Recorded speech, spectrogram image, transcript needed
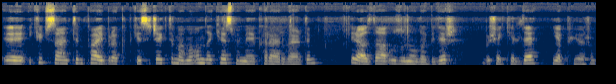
2-3 santim pay bırakıp kesecektim ama onu da kesmemeye karar verdim. Biraz daha uzun olabilir. Bu şekilde yapıyorum.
